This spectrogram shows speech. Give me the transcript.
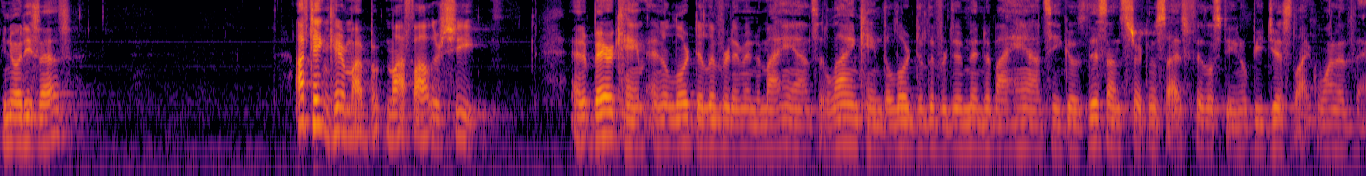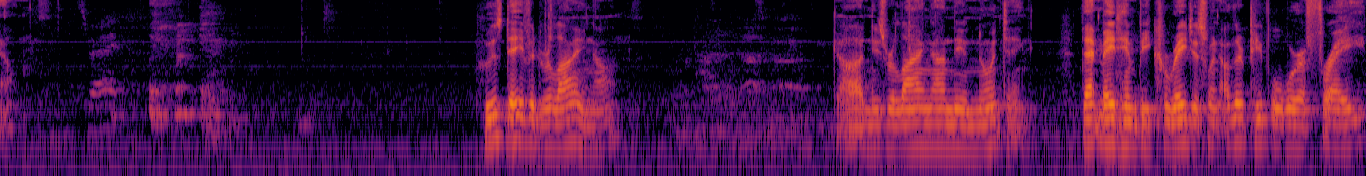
You know what he says? I've taken care of my, my father's sheep. And a bear came, and the Lord delivered him into my hands. And a lion came, the Lord delivered him into my hands. He goes, This uncircumcised Philistine will be just like one of them. That's right. Who's David relying on? God, and he's relying on the anointing. That made him be courageous when other people were afraid.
